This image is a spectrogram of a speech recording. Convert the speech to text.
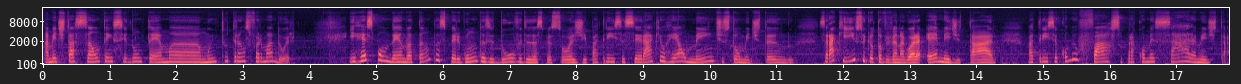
a meditação tem sido um tema muito transformador. E respondendo a tantas perguntas e dúvidas das pessoas de Patrícia, será que eu realmente estou meditando? Será que isso que eu estou vivendo agora é meditar? Patrícia, como eu faço para começar a meditar?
